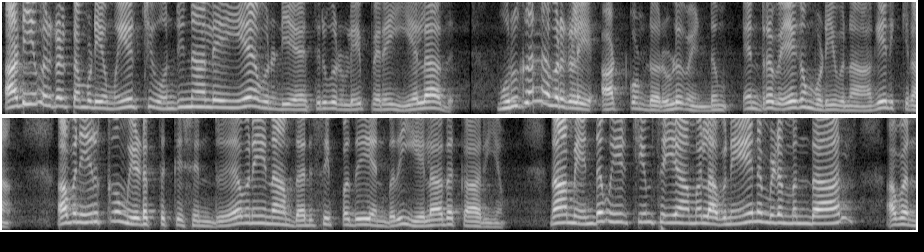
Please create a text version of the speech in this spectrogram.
அடியவர்கள் தம்முடைய முயற்சி ஒன்றினாலேயே அவனுடைய திருவருளை பெற இயலாது. முருகன் அவர்களை ஆட்கொண்டு அருள வேண்டும் என்ற வேகம் உடையவனாக இருக்கிறான். அவன் இருக்கும் இடத்துக்கு சென்று அவனை நாம் தரிசிப்பது என்பது இயலாத காரியம். நாம் எந்த முயற்சியும் செய்யாமல் அவனே நம்மிடம் வந்தால் அவன்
